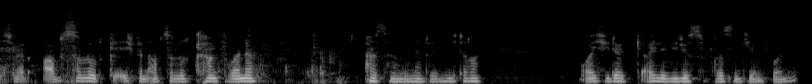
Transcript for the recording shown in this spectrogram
Ich werde absolut, ich bin absolut krank, Freunde. Das dann mich natürlich nicht daran, euch wieder geile Videos zu präsentieren, Freunde.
